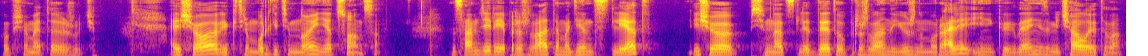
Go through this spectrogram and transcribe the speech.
В общем, это жуть. А еще в Екатеринбурге темно и нет солнца. На самом деле я прожила там 11 лет, еще 17 лет до этого прожила на Южном Урале и никогда не замечала этого.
